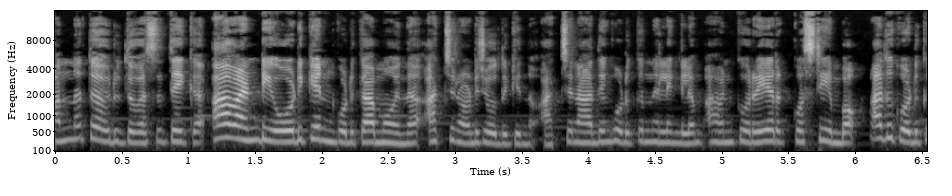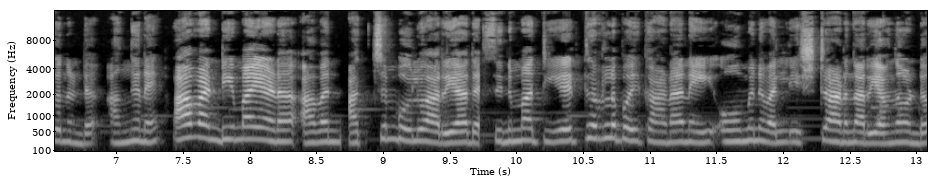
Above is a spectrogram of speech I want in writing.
അന്നത്തെ ഒരു ദിവസത്തേക്ക് ആ വണ്ടി ഓടിക്കാൻ കൊടുക്കാമോ എന്ന് അച്ഛനോട് ചോദിക്കുന്നു. അച്ഛൻ ആദ്യം കൊടുക്കുന്നില്ലെങ്കിലും അവൻ കുറെ റിക്വസ്റ്റ് ചെയ്യുമ്പോൾ അത് കൊടുക്കുന്നുണ്ട്. അങ്ങനെ ആ വണ്ടിയുമായാണ് അവൻ അച്ഛൻ പോലും അറിയാതെ സിനിമ തിയേറ്ററിൽ പോയി കാണാനായി ഓമിന് വലിയ ഇഷ്ടമാണെന്ന് അറിയാവുന്നതുകൊണ്ട്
